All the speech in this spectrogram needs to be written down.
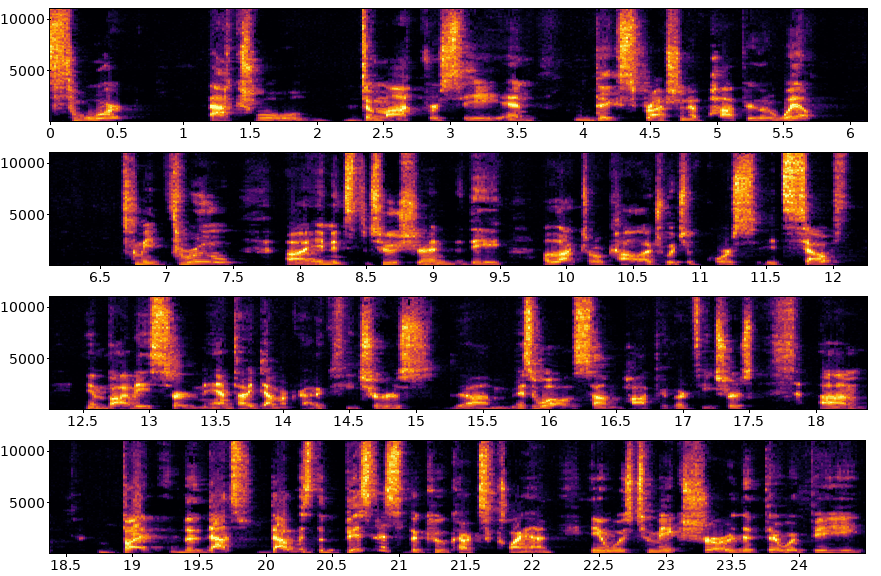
thwart actual democracy and the expression of popular will. I mean, through uh, an institution, the Electoral College, which of course itself embodies certain anti-democratic features um, as well as some popular features. Um, but the, that's that was the business of the Ku Klux Klan. It was to make sure that there would be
